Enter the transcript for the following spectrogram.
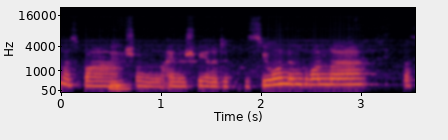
Das war hm. schon eine schwere Depression im Grunde, dass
